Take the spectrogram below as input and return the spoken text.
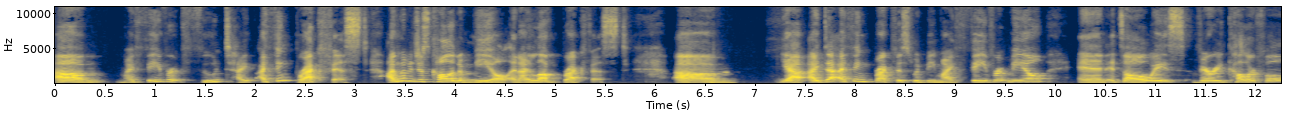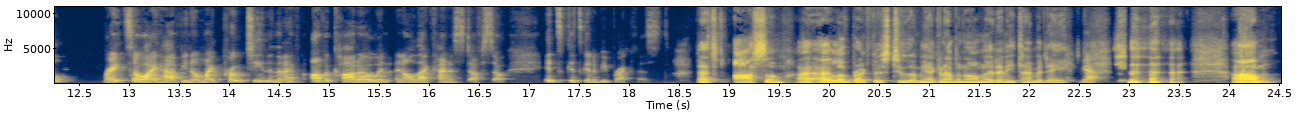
Um, my favorite food type, I think breakfast. I'm going to just call it a meal, and I love breakfast. Um, yeah, I, I think breakfast would be my favorite meal, and it's always very colorful right? So I have, you know, my protein and then I have avocado and, and all that kind of stuff. So it's it's gonna be breakfast. That's awesome. I, I love breakfast too. I mean, I can have an omelet any time of day. Yeah. um,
